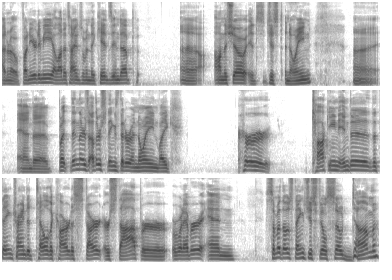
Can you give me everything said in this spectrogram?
I don't know, funnier to me. A lot of times when the kids end up uh, on the show, it's just annoying. Uh, and uh, but then there's other things that are annoying, like her talking into the thing, trying to tell the car to start or stop or or whatever, and some of those things just feel so dumb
